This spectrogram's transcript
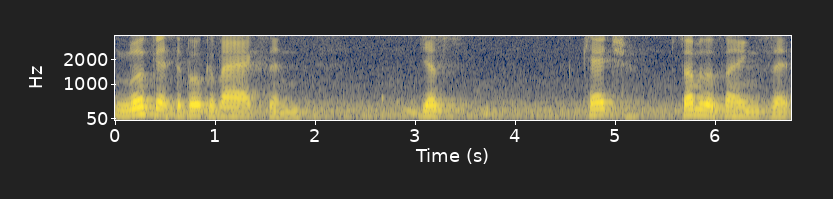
look at the book of Acts and just catch some of the things that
